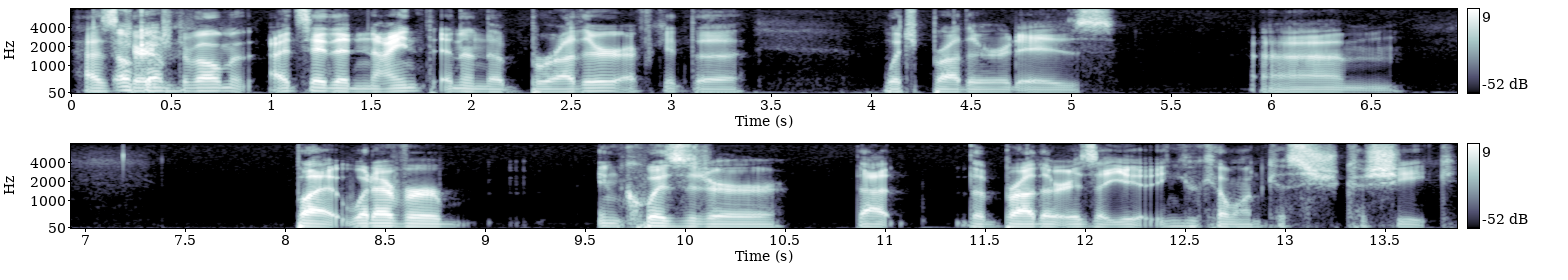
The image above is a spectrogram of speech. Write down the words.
has Okay. character development. I'd say the ninth, and then the brother. I forget the which brother it is. Um, but whatever Inquisitor that the brother is that you you kill on Kash- Kashyyyk.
